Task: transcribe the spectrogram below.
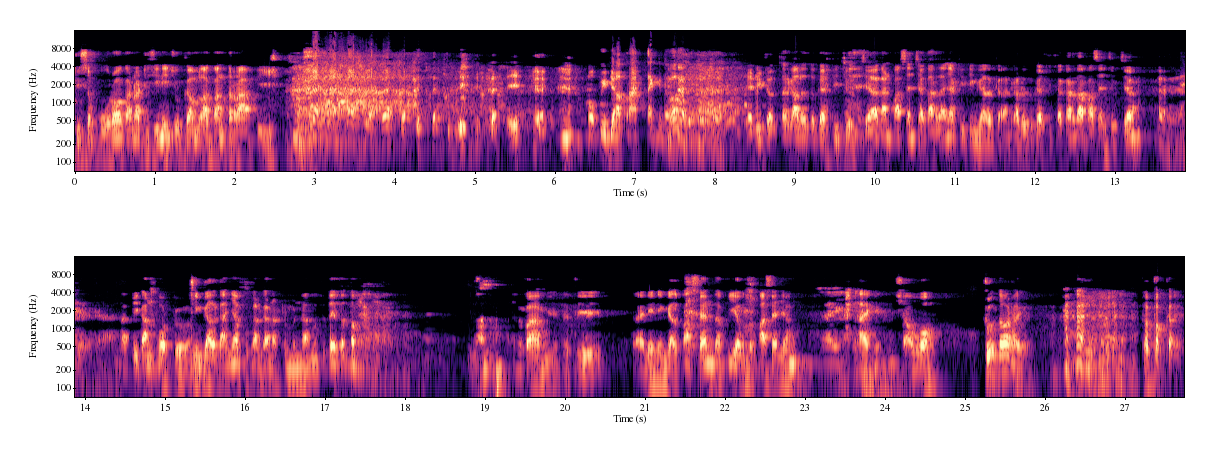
di sepuro karena di sini juga melakukan terapi. Mau pindah praktek gitu. Jadi dokter kalau tugas di Jogja kan pasien Jakartanya ditinggalkan. Kalau tugas di Jakarta pasien Jogja. Ya, tapi kan bodoh, meninggalkannya bukan karena demenan, maksudnya tetap paham ya. Jadi saya ini ninggal pasien tapi ya untuk pasien yang lain. Insya Allah. Bu tau ya? Bapak gak ya?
